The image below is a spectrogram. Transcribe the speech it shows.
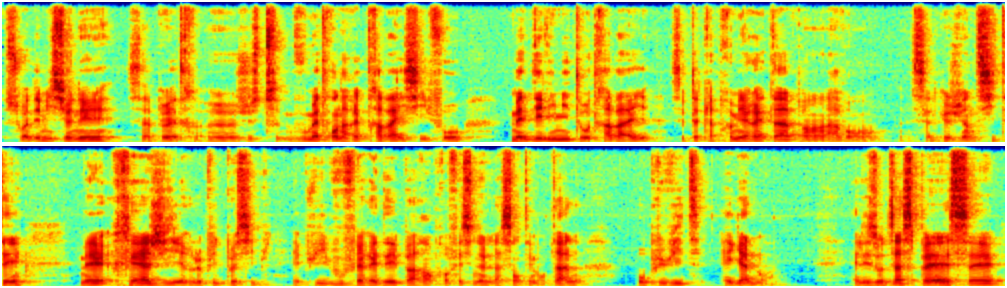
soit démissionner, ça peut être euh, juste vous mettre en arrêt de travail s'il faut, mettre des limites au travail, c'est peut-être la première étape hein, avant celle que je viens de citer, mais réagir le plus vite possible et puis vous faire aider par un professionnel de la santé mentale au plus vite également. Et les autres aspects, c'est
